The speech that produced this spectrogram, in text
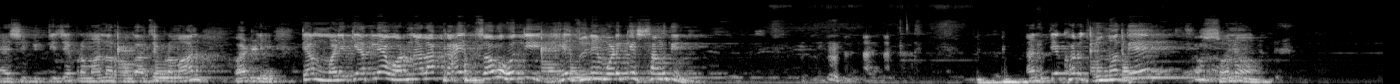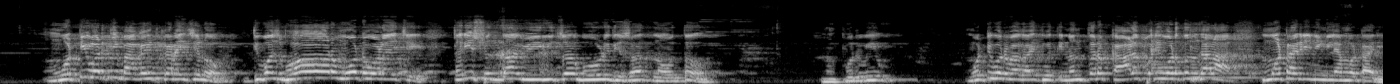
ॲसिडिटीचे प्रमाण रोगाचे प्रमाण वाढले. त्या मळक्यातल्या वर्णाला काय चव होती हे जुने मळके सांगतील. आणि ते खरं जुनं ते सोनं. मोठीवरती बागायत करायचे लोक. दिवसभर मोठ वळायचे. तरी सुद्धा विहिरीचं बोर्ड दिसत नव्हतं. पूर्वी मोठीवर बागायत होती. नंतर काळ परिवर्तन झाला. मोटारी निघल्या मोटारी.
